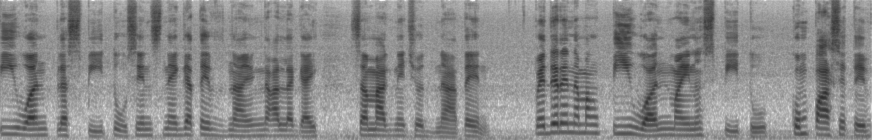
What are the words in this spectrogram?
P1 plus P2 since negative na yung nakalagay sa magnitude natin. Pwede rin namang P1 minus P2 kung positive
